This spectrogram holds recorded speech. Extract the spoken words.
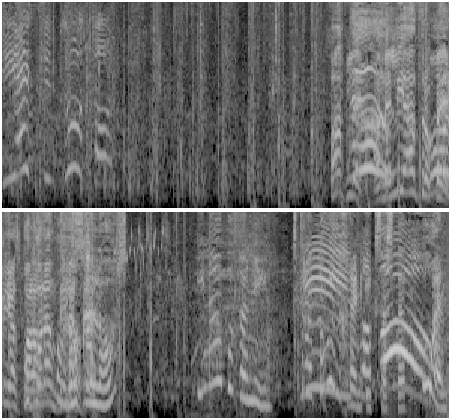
Τι έστειν τούτον. Παύλε, αμελή άνθρωπε. Πού κοράν δήλωσε. Ο καλός είναι άποθανή. Στρατόηχρεν ήξαστε. Ουέντ.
